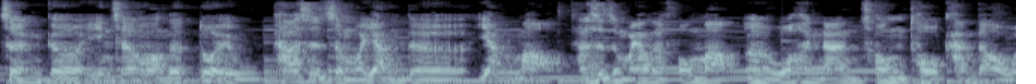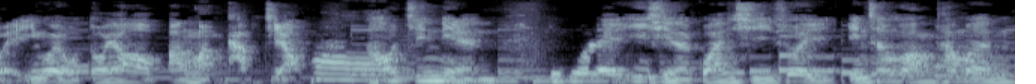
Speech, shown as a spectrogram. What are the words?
整个迎城隍的队伍，它是怎么样的样貌？它是怎么样的风貌？呃，我很难从头看到尾，因为我都要帮忙扛轿。哦。然后今年因为疫情的关系，所以迎城隍他们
